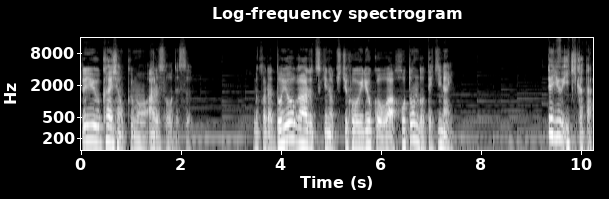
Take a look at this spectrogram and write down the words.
という解釈もあるそうです。だから土曜がある月の基地方位旅行はほとんどできない。っていう生き方。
